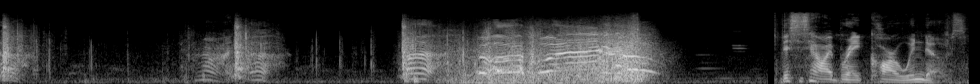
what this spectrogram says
Ah, come on. This is how I break car windows.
